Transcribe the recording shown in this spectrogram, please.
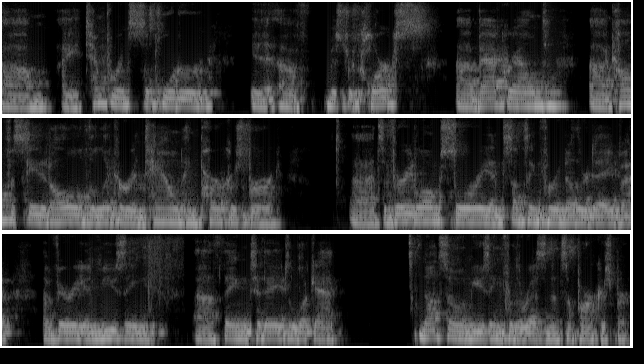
um, a temperance supporter eh, of Mr. Clarke's uh, background uh, confiscated all of the liquor in town in Parkersburg. Uh, it's a very long story and something for another day, but a very amusing uh, thing today to look at. Not so amusing for the residents of Parkersburg.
